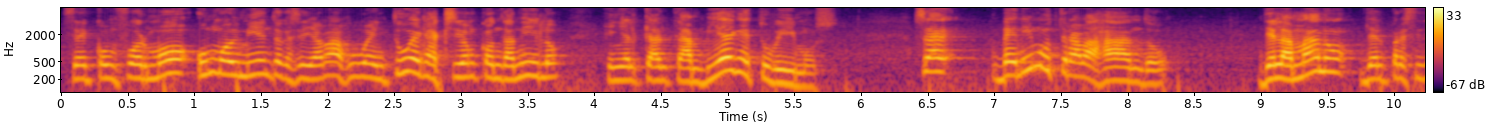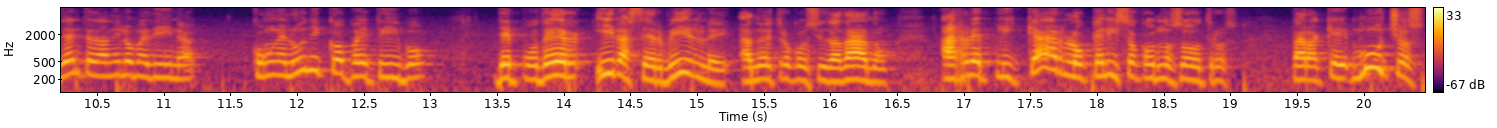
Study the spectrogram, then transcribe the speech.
se conformó un movimiento que se llama Juventud en Acción con Danilo, en el que también estuvimos. O sea, venimos trabajando de la mano del presidente Danilo Medina con el único objetivo de poder ir a servirle a nuestro conciudadano, a replicar lo que él hizo con nosotros, para que muchos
